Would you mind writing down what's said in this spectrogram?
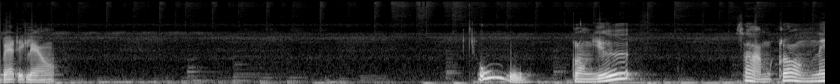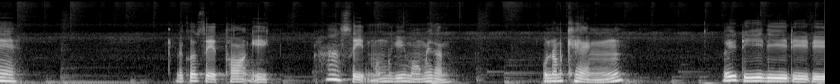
แบทอีกแล้วอู้กล่องเยอะ สามกล้องแน่ แล้วก็เศษทองอีกห้าเศษมั้งเมื่อกี้มองไม่ทันอุน้ำแข็ง เฮ้ยดีดีดีดี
